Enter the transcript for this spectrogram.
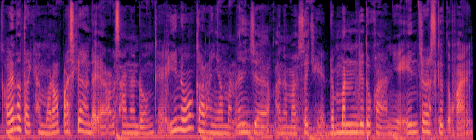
Kalian tertarik sama orang pasti kan ada arah sana dong. Kayak you know karena nyaman aja. Karena maksudnya kayak demen gitu kan ya interest gitu kan.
